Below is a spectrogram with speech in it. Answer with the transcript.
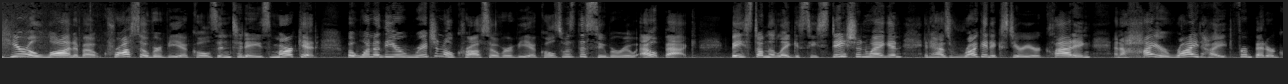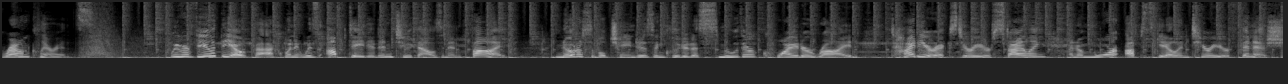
hear a lot about crossover vehicles in today's market, but one of the original crossover vehicles was the Subaru Outback. Based on the legacy station wagon, it has rugged exterior cladding and a higher ride height for better ground clearance. We reviewed the Outback when it was updated in 2005. Noticeable changes included a smoother, quieter ride, tidier exterior styling, and a more upscale interior finish.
